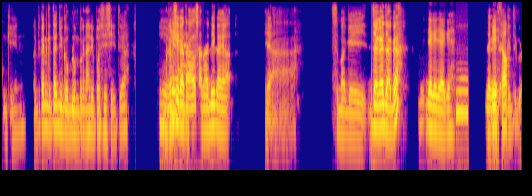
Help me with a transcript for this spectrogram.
mungkin. Tapi kan kita juga belum pernah di posisi itu ya. Bener Iya. sih kata Alsa tadi kayak ya sebagai jaga-jaga, Jaga-jaga. jaga-jaga Besok juga.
